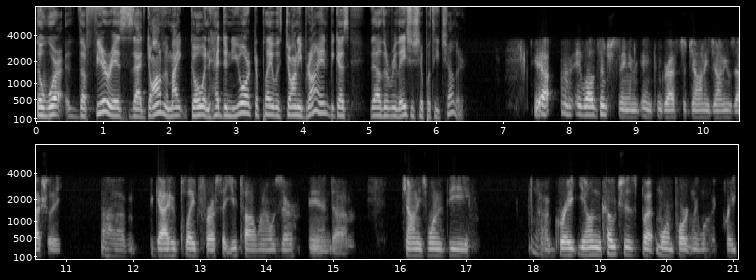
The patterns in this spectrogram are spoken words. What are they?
the wor- the fear is that Donovan might go and head to New York to play with Johnny Bryant because they have the relationship with each other. Yeah, well, it's interesting, and, and congrats to Johnny. Johnny was actually um, the guy who played for us at Utah when I was there, and um, Johnny's one of the uh, great young coaches, but more importantly, one of the great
